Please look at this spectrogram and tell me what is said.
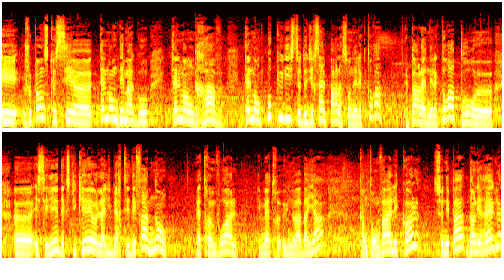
Et je pense que c'est euh, tellement démago, tellement grave, tellement populiste de dire ça. Elle parle à son électorat. Elle parle à un électorat pour euh, essayer d'expliquer la liberté des femmes. Non, mettre un voile et mettre une abaya, quand on va à l'école, ce n'est pas dans les règles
